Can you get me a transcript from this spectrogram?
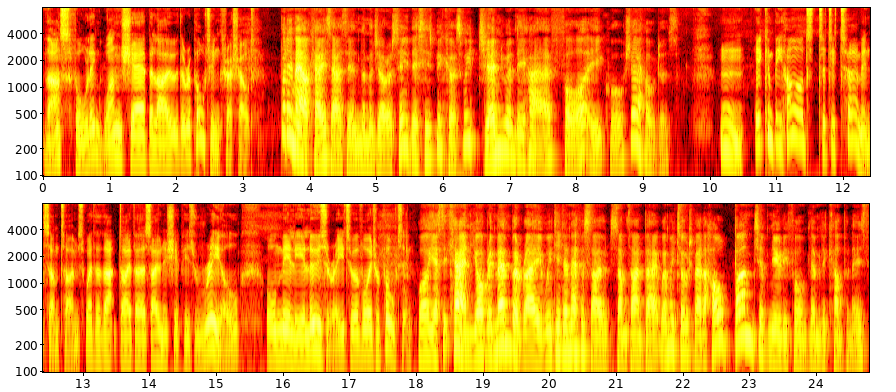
Thus, falling one share below the reporting threshold. But in our case, as in the majority, this is because we genuinely have four equal shareholders. Hmm. It can be hard to determine sometimes whether that diverse ownership is real or merely illusory to avoid reporting. Well, yes, it can. You'll remember, Ray, we did an episode some time back when we talked about a whole bunch of newly formed limited companies,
